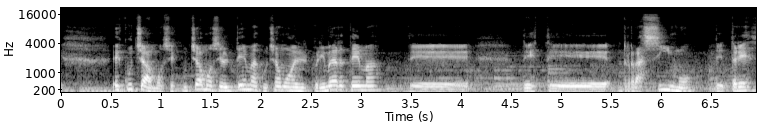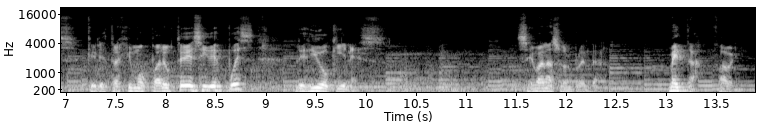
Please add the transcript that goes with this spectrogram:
Escuchamos, escuchamos el tema, escuchamos el primer tema de, de este racimo de tres que les trajimos para ustedes y después les digo quién es. Se van a sorprender. Meta, Fabri.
